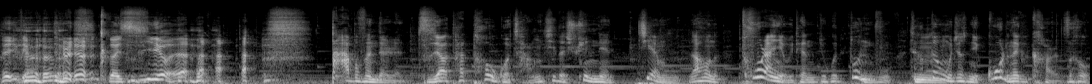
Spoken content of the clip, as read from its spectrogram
了一点，就是可惜。大部分的人，只要他透过长期的训练见悟，然后呢，突然有一天就会顿悟。这个顿悟就是你过了那个坎儿之后，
